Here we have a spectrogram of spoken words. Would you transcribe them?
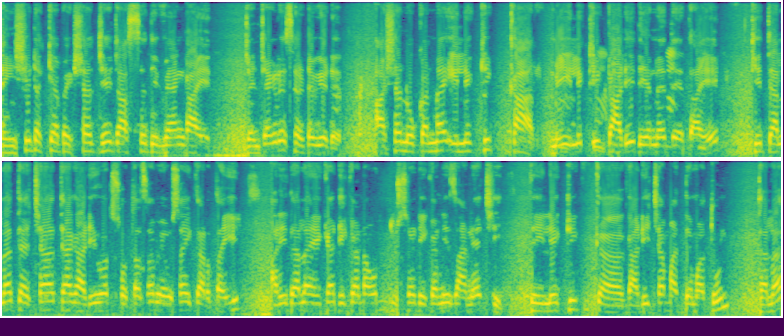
ऐंशी टक्क्यापेक्षा जे जास्त दिव्यांग आहेत ज्यांच्याकडे सर्टिफिकेट आहेत अशा लोकांना इलेक्ट्रिक कार म्हणजे इलेक्ट्रिक गाडी देण्यात येत आहे की त्याला त्याच्या त्या गाडीवर स्वतःचा व्यवसाय करता येईल आणि त्याला एका ठिकाणाहून दुसऱ्या ठिकाणी जाण्याची ते इलेक्ट्रिक गाडीच्या माध्यमातून त्याला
